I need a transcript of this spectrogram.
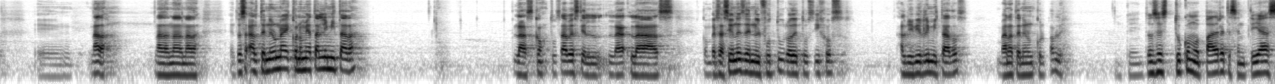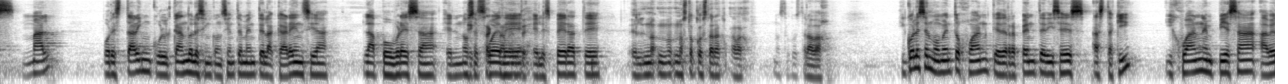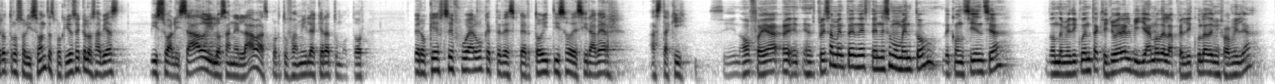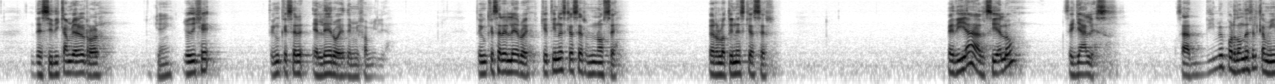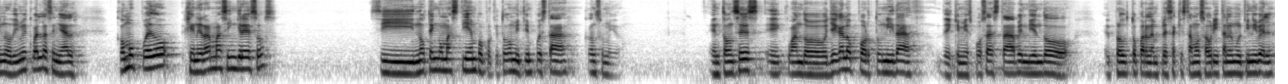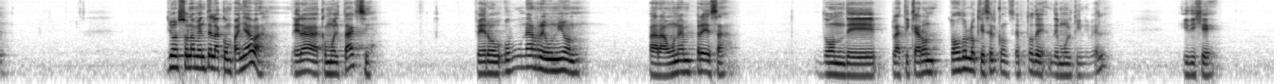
eh, nada, nada, nada, nada. Entonces, al tener una economía tan limitada, las, tú sabes que las conversaciones en el futuro de tus hijos, al vivir limitados, van a tener un culpable. Entonces, tú como padre te sentías mal por estar inculcándoles inconscientemente la carencia, la pobreza, el no se puede, el espérate. El nos tocó estar abajo. Nos tocó estar abajo. ¿Y cuál es el momento, Juan, que de repente dices hasta aquí? Y Juan empieza a ver otros horizontes, porque yo sé que los habías visualizado y los anhelabas por tu familia, que era tu motor. Pero que ese fue algo que te despertó y te hizo decir, a ver, hasta aquí. Sí, no, fue eh, eh, precisamente en, en ese momento de conciencia donde me di cuenta que yo era el villano de la película de mi familia, decidí cambiar el rol. Yo dije, tengo que ser el héroe de mi familia. Tengo que ser el héroe. ¿Qué tienes que hacer? No sé. Pero lo tienes que hacer. Pedía al cielo señales. O sea, dime por dónde es el camino, dime cuál es la señal. ¿Cómo puedo generar más ingresos si no tengo más tiempo, porque todo mi tiempo está consumido. Entonces, eh, cuando llega la oportunidad de que mi esposa está vendiendo el producto para la empresa que estamos ahorita en el multinivel, yo solamente la acompañaba, era como el taxi. Pero hubo una reunión para una empresa donde platicaron todo lo que es el concepto de, multinivel y dije,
